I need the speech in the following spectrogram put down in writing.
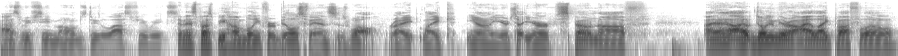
as we've seen Mahomes do the last few weeks. And this must be humbling for Bills fans as well, right? Like, you know, you're t- you're spouting off. I, I don't get me wrong. I like Buffalo.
